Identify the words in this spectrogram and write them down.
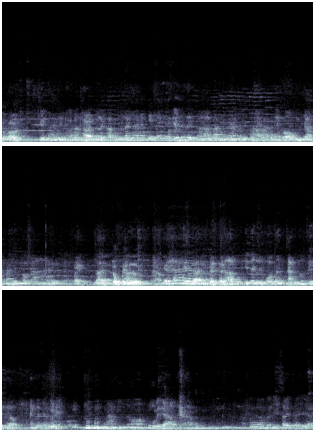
ล้วก็เก็บได้เลยนะครับทานเลยครับอันนั้นเก็บได้เลยครับให้ขอคุณเจ้าเดินเข้าได้ได้จบไม่เลิกครับเก็บได้ครับผมเก็บได้เลยพอท่านฉันนู้นเสร็จแล้วท่านก็จะให้น้ำอีกเนาะมีแล้วอันนี้ใส่ใส่ใส่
